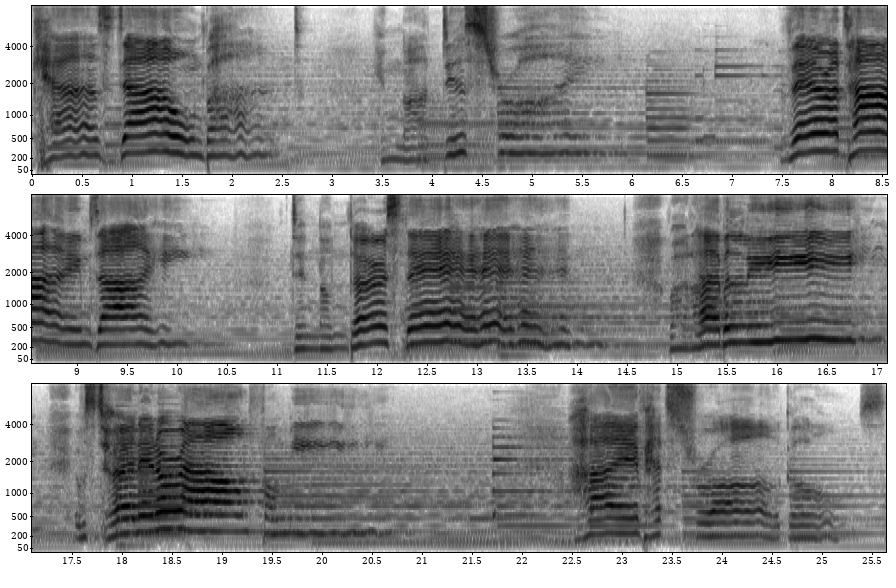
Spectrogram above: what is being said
Cast down, but you're not destroyed. There are times I didn't understand, but I believe it was turning around for me. I've had struggles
